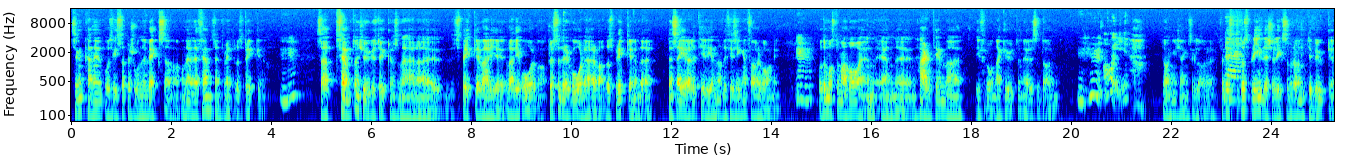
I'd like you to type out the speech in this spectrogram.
Sen kan den hos vissa personer växa och när den är fem centimeter då spricker den. Mhm. Så att 15-20 stycken sådana här eh, spricker varje, varje år. Va? Plötsligt när det går där, va? då spricker den där. Den säger aldrig till innan, det finns ingen förvarning. Mm. Och då måste man vara en, en, en halvtimme ifrån akuten eller så dör man. Mhm. Oj, Jag har ingen chans att klara det. För det, då sprider sig liksom runt i buken.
